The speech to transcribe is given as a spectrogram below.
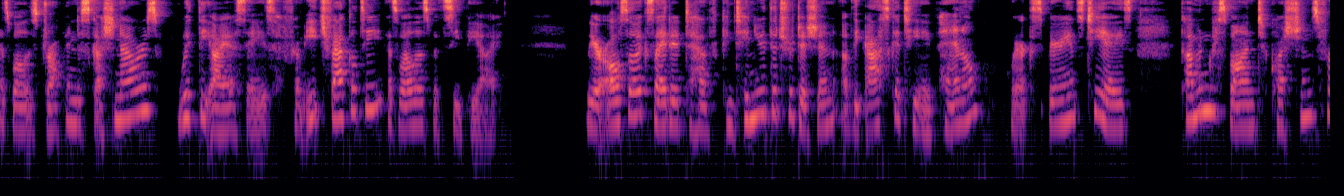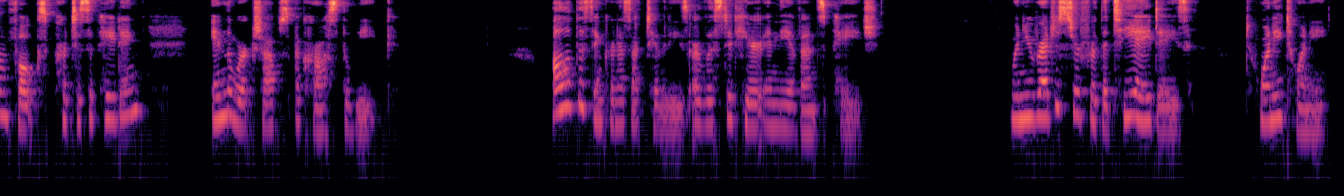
as well as drop-in discussion hours with the ISAs from each faculty as well as with CPI. We are also excited to have continued the tradition of the Ask a TA panel, where experienced TAs come and respond to questions from folks participating in the workshops across the week. All of the synchronous activities are listed here in the events page. When you register for the TA days, 2020,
